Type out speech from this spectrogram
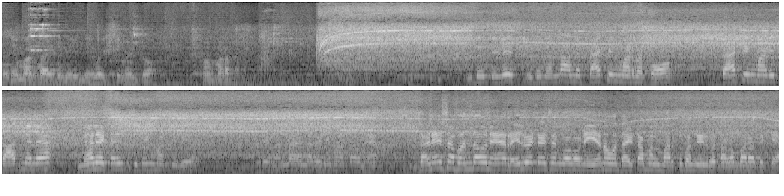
ರೆಡಿ ಮಾಡ್ತಾ ಇದ್ದೀವಿ ಇಲ್ಲಿ ವೈಟ್ ಸಿಮೆಂಟು ಮಾಡಪ್ಪ. ಇದು ತಿಳಿ, ಇದನ್ನೆಲ್ಲ ಅಲ್ಲೇ ಪ್ಯಾಕಿಂಗ್ ಮಾಡಬೇಕು. ಪ್ಯಾಕಿಂಗ್ ಮಾಡಿದ್ದಾದಮೇಲೆ ಮೇಲೆ ಟೈಲ್ಸ್ ಫಿಟ್ಟಿಂಗ್ ಮಾಡ್ತೀವಿ. ಇವೆಲ್ಲ ಎಲ್ಲ ರೆಡಿ ಮಾಡ್ತಾವನೆ ಗಣೇಶ ಬಂದವನೇ ರೈಲ್ವೆ ಸ್ಟೇಷನ್ಗೆ ಹೋಗವನೆ. ಏನೋ ಒಂದು ಐಟಮಲ್ಲಿ ಮರ್ತು ಬಂದಿದ್ರು ತಗೊಂಬರೋದಕ್ಕೆ.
